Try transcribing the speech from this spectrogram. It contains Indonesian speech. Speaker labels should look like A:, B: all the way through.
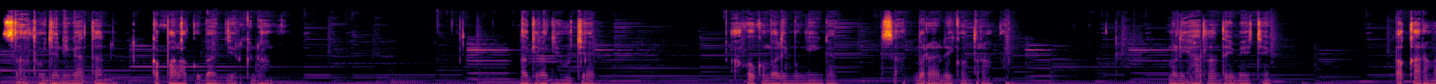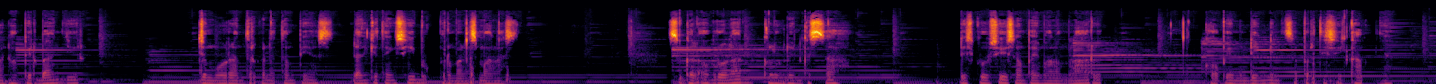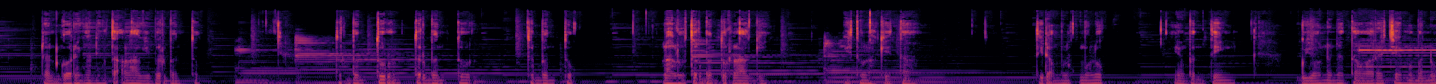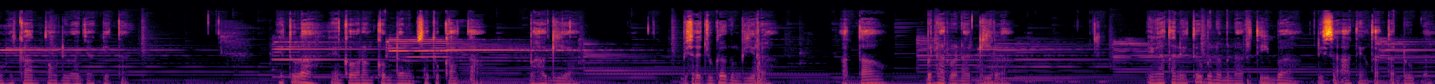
A: Hujan ingatan, kepalaku banjir kenangan. Lagi-lagi hujan, aku kembali mengingat saat berada di kontrakan. Melihat lantai becek, pekarangan hampir banjir, jemuran terkena tempias, dan kita yang sibuk bermalas-malas. Segala obrolan, keluh dan kesah, diskusi sampai malam larut, kopi mendingin seperti sikapnya, dan gorengan yang tak lagi berbentuk. Terbentur, terbentur, terbentuk, lalu terbentur lagi. Itulah kita. Tidak muluk-muluk, yang penting guyonan dan tawa receh memenuhi kantong di wajah kita. Itulah yang kau rangkum dalam satu kata, bahagia. Bisa juga gembira, atau benar-benar gila. Ingatan itu benar-benar tiba di saat yang tak terduga.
